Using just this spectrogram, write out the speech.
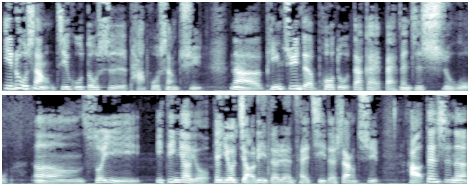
一路上几乎都是爬坡上去，那平均的坡度大概百分之十五。嗯，所以一定要有有脚力的人才骑得上去。好，但是呢，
